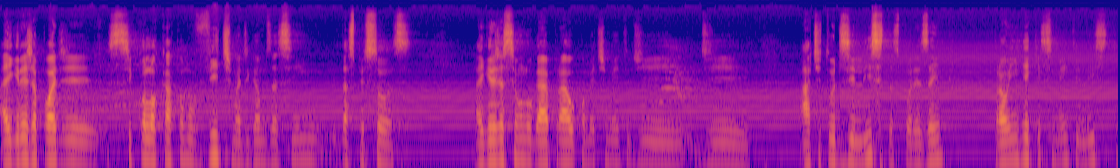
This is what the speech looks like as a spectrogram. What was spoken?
a igreja pode se colocar como vítima, digamos assim, das pessoas. A igreja ser um lugar para o cometimento de, de atitudes ilícitas, por exemplo, para o enriquecimento ilícito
